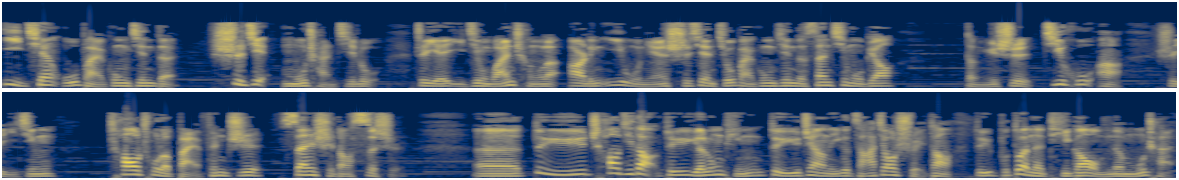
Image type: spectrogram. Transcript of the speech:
一千五百公斤的世界亩产记录。这也已经完成了二零一五年实现九百公斤的三期目标，等于是几乎啊是已经超出了百分之三十到四十。呃，对于超级稻，对于袁隆平，对于这样的一个杂交水稻，对于不断的提高我们的亩产，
